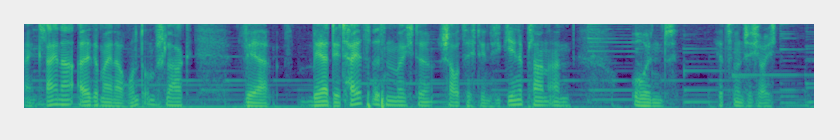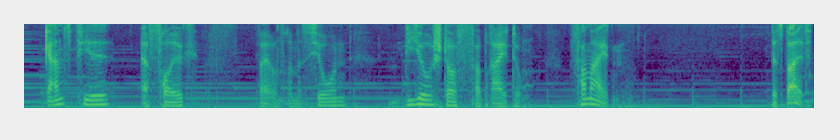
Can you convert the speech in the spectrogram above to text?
Ein kleiner allgemeiner Rundumschlag. Wer mehr Details wissen möchte, schaut sich den Hygieneplan an. Und jetzt wünsche ich euch ganz viel Erfolg bei unserer Mission Biostoffverbreitung vermeiden. Bis bald.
